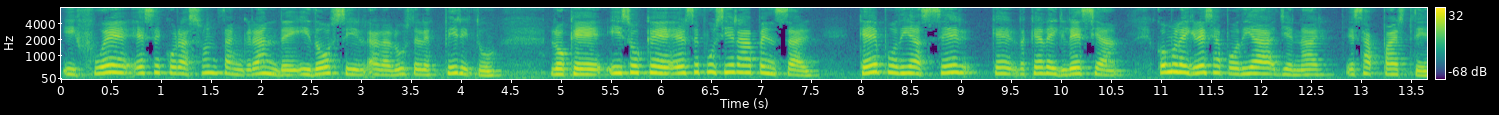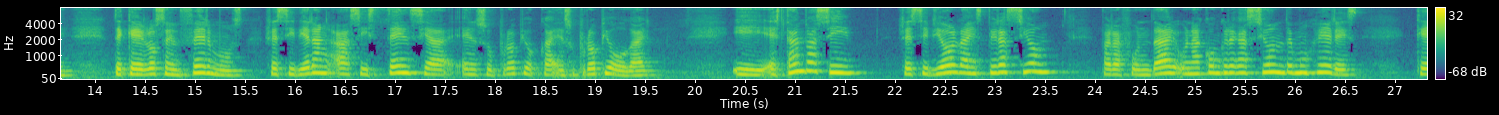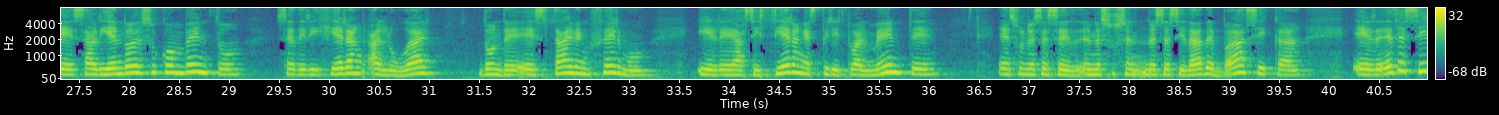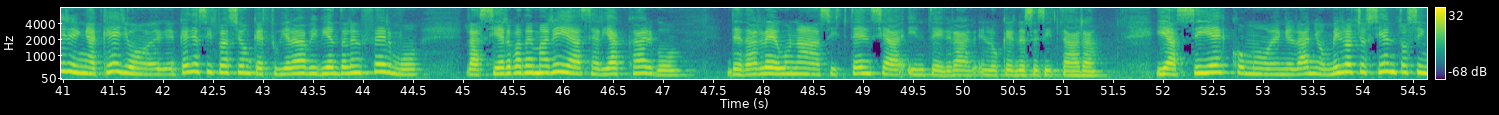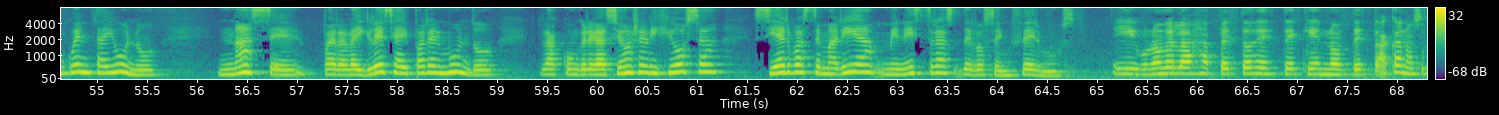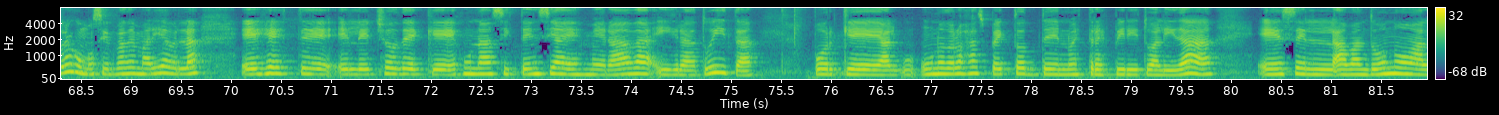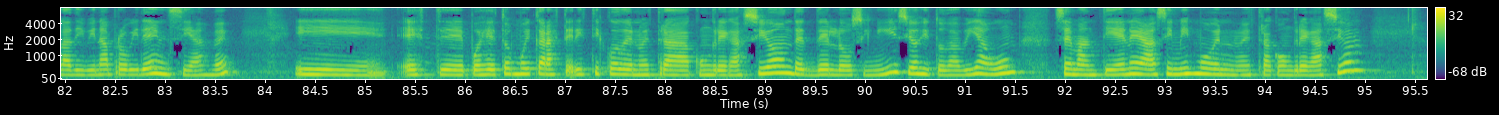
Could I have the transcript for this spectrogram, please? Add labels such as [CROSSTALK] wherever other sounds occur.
y fue ese corazón tan grande y dócil a la luz del Espíritu lo que hizo que él se pusiera a pensar qué podía hacer que, la iglesia, cómo la iglesia podía llenar esa parte de que los enfermos recibieran asistencia en su propio, en su propio hogar. Y estando así, recibió la inspiración para fundar una congregación de mujeres que saliendo de su convento se dirigieran al lugar donde está el enfermo y le asistieran espiritualmente en, su en sus necesidades básicas, es decir, en, aquello, en aquella situación que estuviera viviendo el enfermo, la sierva de María se haría cargo de darle una asistencia integral en lo que necesitara. Y así es como en el año 1851 nace para la Iglesia y para el mundo la congregación religiosa Siervas de María, Ministras de los Enfermos. Y uno de los aspectos este que nos destaca a nosotras como siervas de María, ¿verdad? Es este el hecho de que es una asistencia esmerada y gratuita, porque uno de los aspectos de nuestra espiritualidad es el abandono a la divina providencia, ¿ves? Y este pues esto es muy característico de nuestra congregación desde los inicios y todavía aún se mantiene así mismo en nuestra congregación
